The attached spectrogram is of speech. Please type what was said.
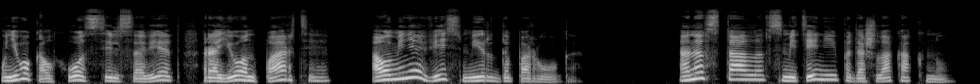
У него колхоз, сельсовет, район, партия, а у меня весь мир до порога. Она встала, в смятении подошла к окну.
